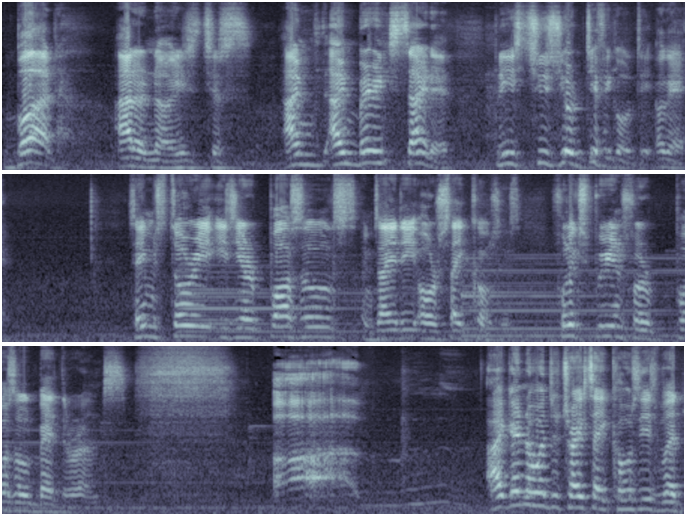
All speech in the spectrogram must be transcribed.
But, I don't know, it's just... I'm, I'm very excited. Please choose your difficulty. Okay. Same story, easier puzzles, anxiety, or psychosis. Full experience for puzzle veterans. Uh, I kind of want to try Psychosis, but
